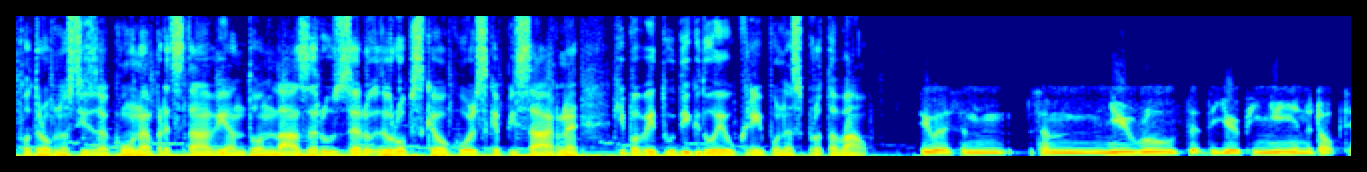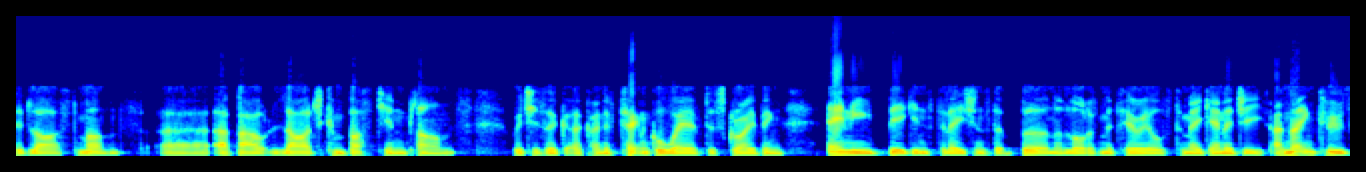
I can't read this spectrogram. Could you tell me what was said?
Podrobnosti zakona predstavi Anton Lazarus z Evropske okoljske pisarne, ki pove tudi, kdo je ukrepu nasprotoval. There were some, some new rules that the European Union adopted last month uh, about large combustion plants, which is a, a, kind of technical way of describing any big installations that burn a lot of materials to make energy. And that includes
